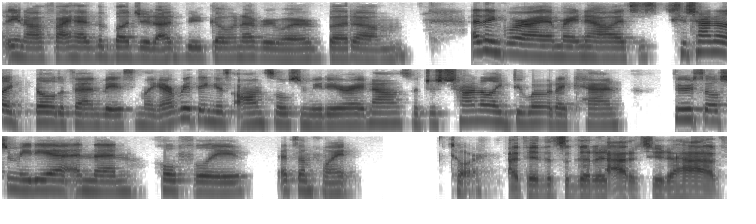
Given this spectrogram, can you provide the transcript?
you know if i had the budget i'd be going everywhere but um I think where I am right now, it's just, trying to like build a fan base and like everything is on social media right now. So just trying to like do what I can through social media and then hopefully at some point tour. I think that's a good attitude to have.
